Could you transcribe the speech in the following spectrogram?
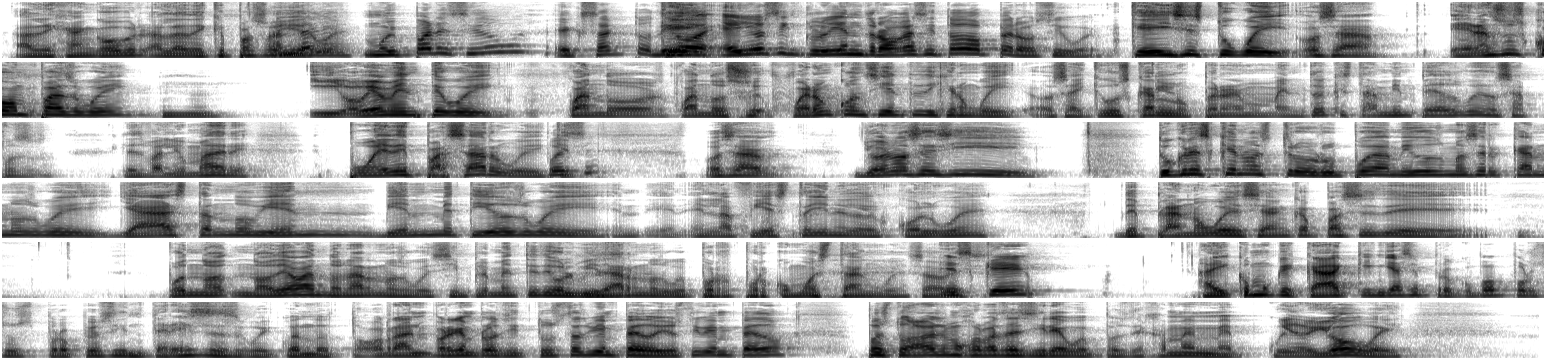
a The Hangover, a la de qué pasó ayer, güey. Muy parecido, güey. Exacto. ¿Qué? Digo, ellos incluyen drogas y todo, pero sí, güey. ¿Qué dices tú, güey? O sea, eran sus compas, güey. Y obviamente, güey, cuando, cuando fueron conscientes dijeron, güey, o sea, hay que buscarlo. Pero en el momento de que estaban bien pedos, güey, o sea, pues les valió madre. Puede pasar, güey. Pues que- sí. O sea, yo no sé si... ¿Tú crees que nuestro grupo de amigos más cercanos, güey, ya estando bien, bien metidos, güey, en, en- en la fiesta y en el alcohol, güey, de plano, güey, sean capaces de... Pues no, no de abandonarnos, güey, simplemente de olvidarnos, güey, por, por cómo están, güey, ¿sabes? Es que ahí como que cada quien ya se preocupa por sus propios intereses, güey. Cuando todo real- Por ejemplo, si tú estás bien pedo, yo estoy bien pedo, pues tú a lo mejor vas a decir, eh, güey, pues déjame, me cuido yo, güey.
